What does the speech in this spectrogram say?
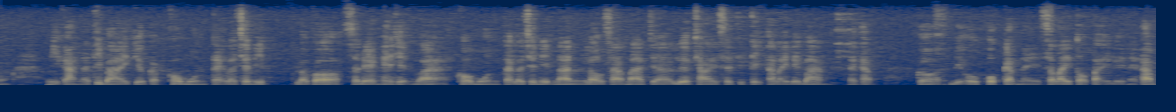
มีการอธิบายเกี่ยวกับข้อมูลแต่ละชนิด แล้วก็แสดงให้เห็นว่าข้อมูลแต่ละชนิดนั้น เราสามารถจะเลือกใช้สถิติอะไรได้บ้างนะครับ ก็เดี๋ยวพบกันในสไลด์ต่อไปเลยนะครับ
